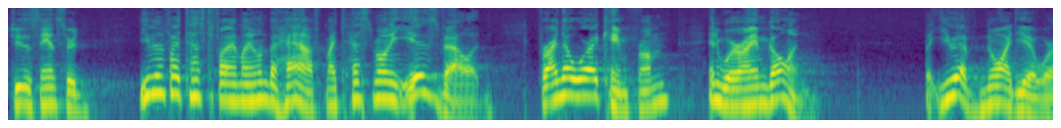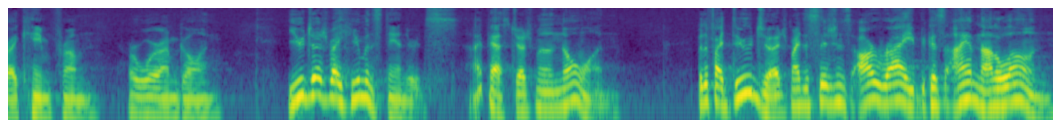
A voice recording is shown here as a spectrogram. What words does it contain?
Jesus answered, Even if I testify on my own behalf, my testimony is valid, for I know where I came from and where I am going. But you have no idea where I came from or where I'm going. You judge by human standards. I pass judgment on no one. But if I do judge, my decisions are right because I am not alone.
